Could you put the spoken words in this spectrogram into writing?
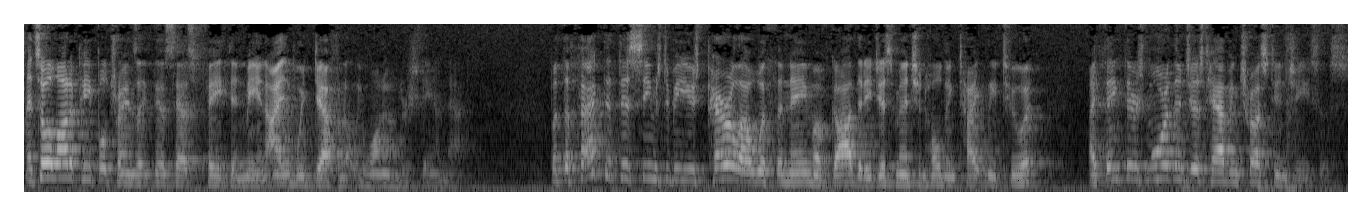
And so, a lot of people translate this as faith in me, and I would definitely want to understand that. But the fact that this seems to be used parallel with the name of God that he just mentioned, holding tightly to it, I think there's more than just having trust in Jesus.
